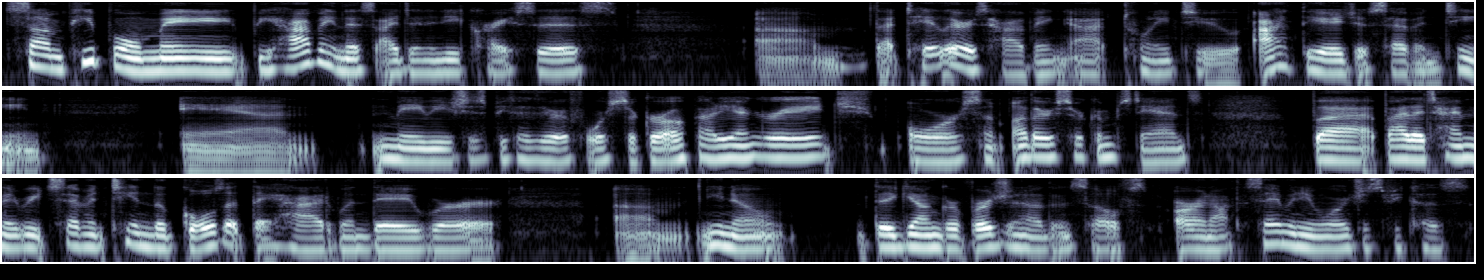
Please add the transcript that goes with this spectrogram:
some people may be having this identity crisis um, that taylor is having at 22 at the age of 17 and maybe it's just because they were forced to grow up at a younger age or some other circumstance but by the time they reach 17, the goals that they had when they were, um, you know, the younger version of themselves are not the same anymore just because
